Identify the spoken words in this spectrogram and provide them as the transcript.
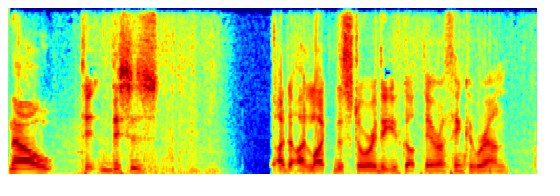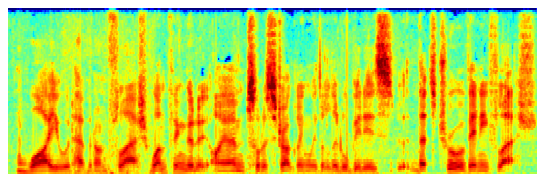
Now, this is. I, I, like the story that you've got there, I think, around why you would have it on Flash. One thing that I am sort of struggling with a little bit is that's true of any Flash.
